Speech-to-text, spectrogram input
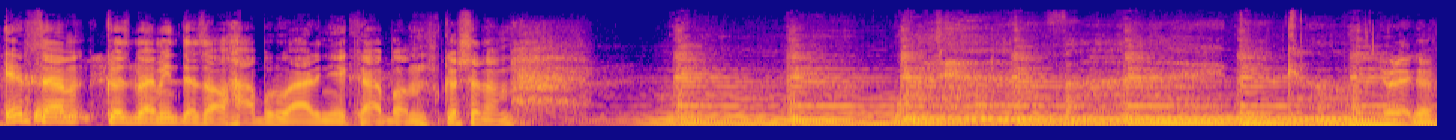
Értem, közben mindez a háború árnyékában. Köszönöm. Jó reggelt!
